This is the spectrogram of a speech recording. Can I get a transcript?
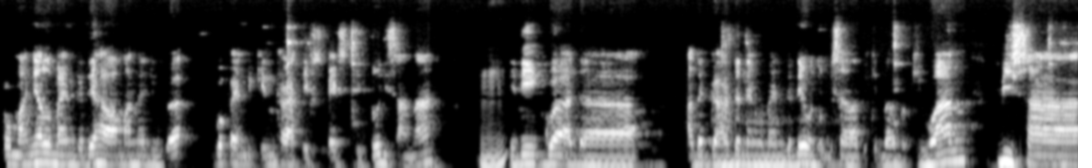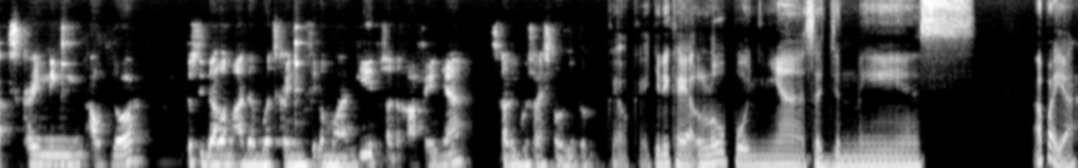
rumahnya lumayan gede halamannya juga gue pengen bikin creative space gitu di sana Hmm. Jadi gue ada ada garden yang lumayan gede untuk bisa bikin barbekyuan, bisa screening outdoor, terus di dalam ada buat screening film lagi, terus ada kafenya, sekaligus resto gitu. Oke oke. Jadi kayak lu punya sejenis apa ya?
